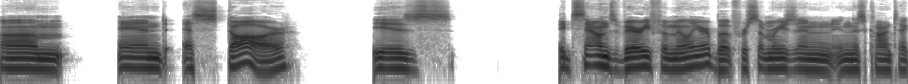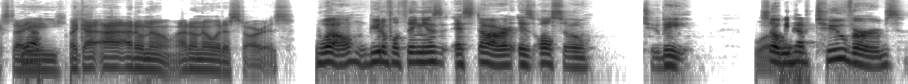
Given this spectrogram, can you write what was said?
um, and estar is. It sounds very familiar, but for some reason in this context, I Yeah. like. I, I I don't know. I don't know what estar is. Well, beautiful thing is estar is also to be. So we have two verbs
